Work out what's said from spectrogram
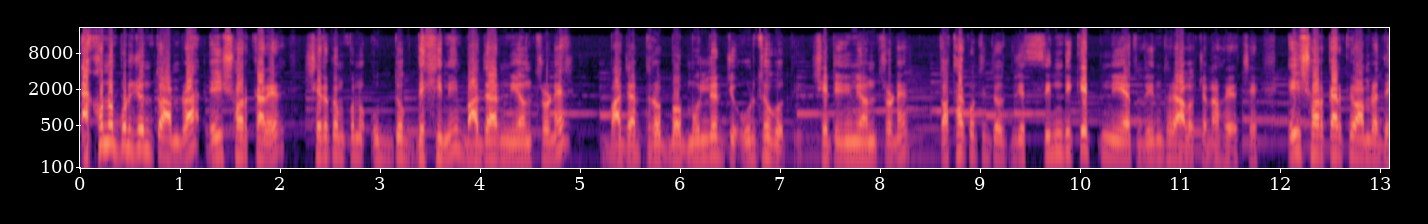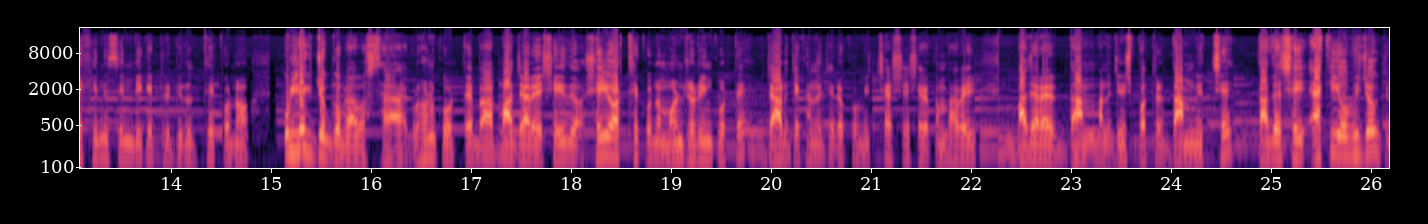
এখনও পর্যন্ত আমরা এই সরকারের সেরকম কোনো উদ্যোগ দেখিনি বাজার নিয়ন্ত্রণের, বাজার দ্রব্য মূল্যের যে ঊর্ধ্বগতি, সেটি নিয়ন্ত্রণের তথাকথিত যে সিন্ডিকেট নিয়ে এতদিন ধরে আলোচনা হয়েছে, এই সরকারকেও আমরা দেখিনি সিন্ডিকেটের বিরুদ্ধে কোনো উল্লেখযোগ্য ব্যবস্থা গ্রহণ করতে বা বাজারে সেই সেই অর্থে কোনো মনিটরিং করতে, যার যেখানে যেরকম ইচ্ছা সে সেরকমভাবেই বাজারের দাম মানে জিনিসপত্রের দাম নিচ্ছে। তাদের সেই একই অভিযোগ যে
